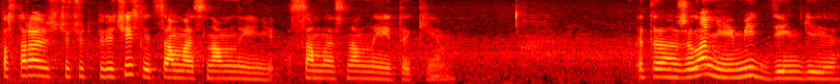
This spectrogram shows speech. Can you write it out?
Постараюсь чуть-чуть перечислить самые основные, самые основные такие. Это желание иметь деньги,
